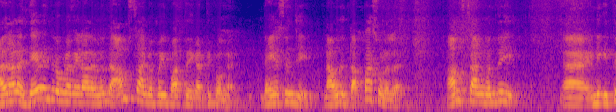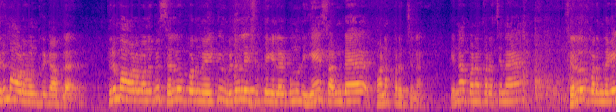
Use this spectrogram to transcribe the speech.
அதனால் தேவேந்திர உளவியலாளர் வந்து ஆம்ஸ்டாங்கை போய் பார்த்து கற்றுக்கோங்க. தயவு செஞ்சு நான் வந்து தப்பாக சொல்லலை. ஆம்ஸ்டாங் வந்து இன்னைக்கு திருமாவளவன் இருக்காப்புல திருமாவளவனுக்கும் செல்வ பிறந்தகைக்கும் விடுதலை சித்தைகள் இருக்கும்போது ஏன் சண்டை? பணப்பிரச்சனை என்ன பணப்பிரச்சனை செல்வ பிறந்தகை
